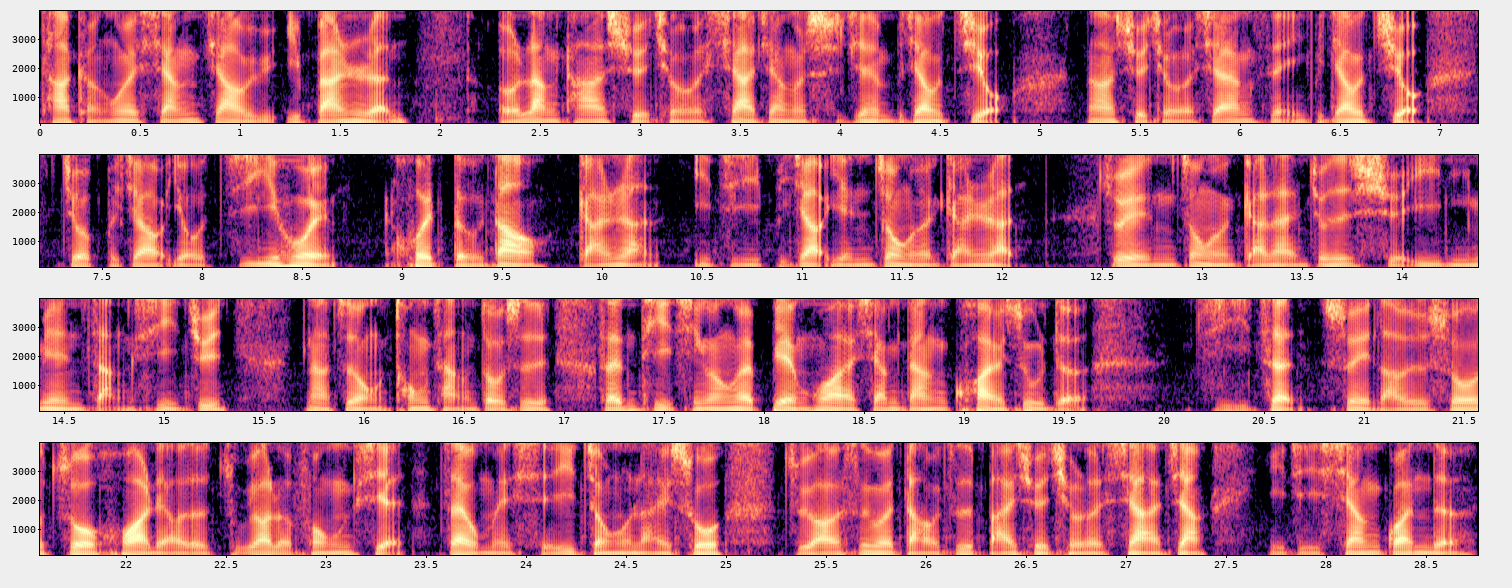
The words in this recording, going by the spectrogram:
他可能会相较于一般人。而让他血球下降的时间比较久，那血球的下降时间比较久，就比较有机会会得到感染，以及比较严重的感染。最严重的感染就是血液里面长细菌，那这种通常都是整体情况会变化相当快速的急症。所以老实说，做化疗的主要的风险，在我们血液肿瘤来说，主要是会导致白血球的下降，以及相关的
